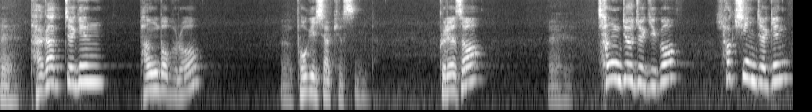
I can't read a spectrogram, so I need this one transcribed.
예, 다각적인 방법으로 어, 보기 시작했습니다. 그래서 예, 창조적이고 혁신적인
